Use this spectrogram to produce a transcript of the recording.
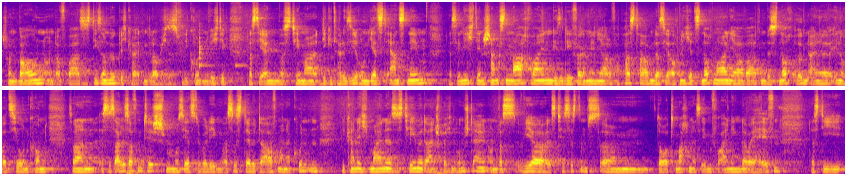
schon bauen. Und auf Basis dieser Möglichkeiten, glaube ich, ist es für die Kunden wichtig, dass die das Thema Digitalisierung jetzt ernst nehmen, dass sie nicht den Chancen nachweinen, die sie die vergangenen Jahre verpasst haben, dass sie auch nicht jetzt nochmal ein Jahr warten, bis noch irgendeine Innovation kommt, sondern es ist alles auf dem Tisch. Man muss jetzt überlegen, was ist der Bedarf meiner Kunden, wie kann ich meine Systeme da entsprechend umstellen. Und was wir als T-Systems ähm, dort machen, ist eben vor allen Dingen dabei helfen, dass die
